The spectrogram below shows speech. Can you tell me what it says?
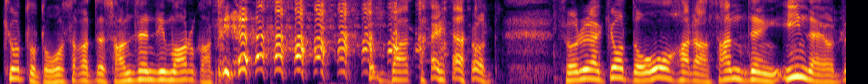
京都と大阪って三千里もあるかって。バカ野郎って。それは京都大原三千いいんだよって。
